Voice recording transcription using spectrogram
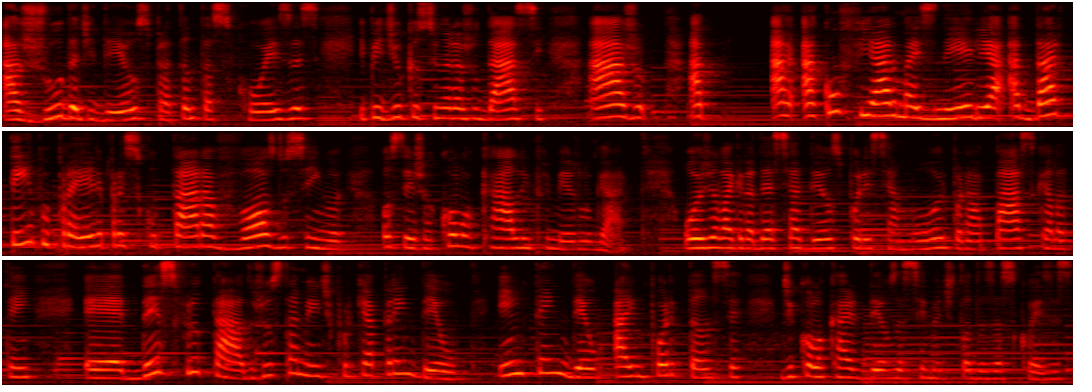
a ajuda de Deus para tantas coisas e pediu que o Senhor ajudasse a, a a, a, confiar mais nele, a, a dar tempo para ele para escutar a voz do Senhor, ou seja, colocá-lo em primeiro lugar. Hoje ela agradece a Deus por esse amor, por a paz que ela tem é, desfrutado, justamente porque aprendeu, entendeu a importância de colocar Deus acima de todas as coisas.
